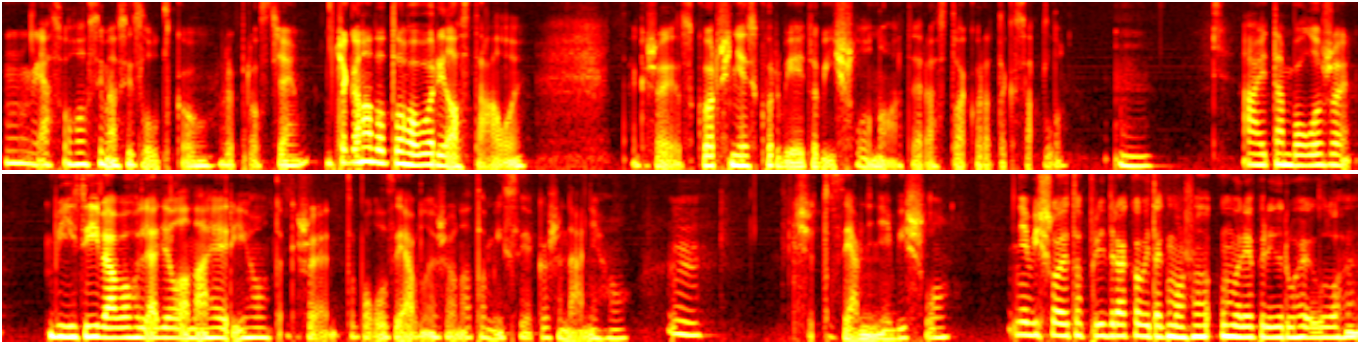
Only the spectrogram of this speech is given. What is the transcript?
Mm, ja súhlasím asi s ľudskou, že proste, čak ona toto hovorila stále. Takže skôr či neskôr by jej to vyšlo, no a teraz to akorát tak sadlo. Mm. A aj tam bolo, že vyzývavo hľadela na Harryho, takže to bolo zjavné, že ona to myslí akože na neho. Mm. Čiže to zjavne nevyšlo. Nevyšlo je to pri drakovi, tak možno umrie pri druhej úlohe.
